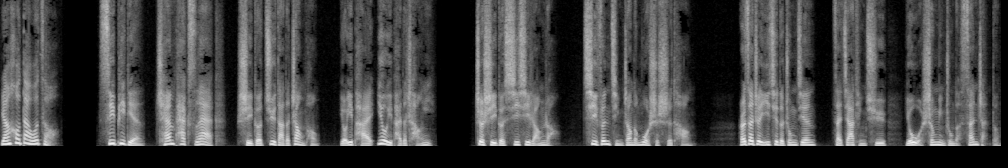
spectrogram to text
然后带我走。CP 点 Champax Lake 是一个巨大的帐篷，有一排又一排的长椅。这是一个熙熙攘攘、气氛紧张的末世食堂。而在这一切的中间，在家庭区，有我生命中的三盏灯。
